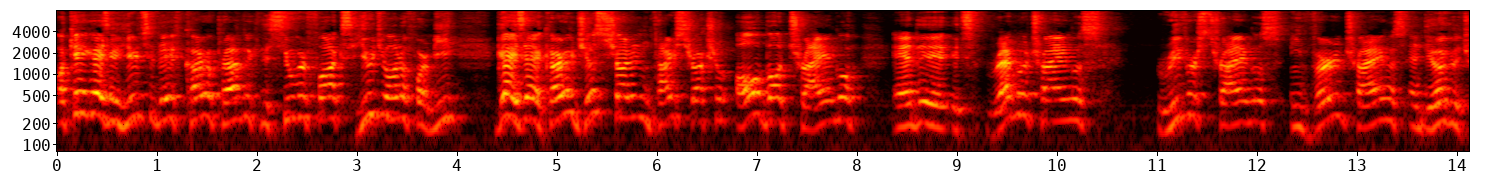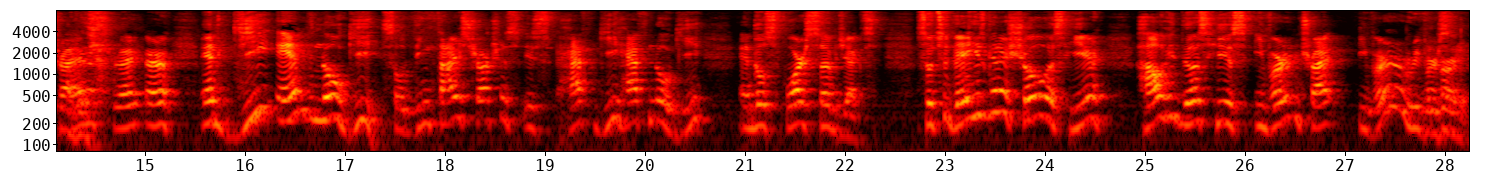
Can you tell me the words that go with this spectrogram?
Okay guys, I'm here today with Karel Pravec, the Silver Fox, huge honor for me. Guys, uh, Karel just shot an entire structure all about triangle and uh, it's regular triangles, reverse triangles, inverted triangles, and the ugly triangles, right? Uh, and gi and no gi. So the entire structure is half gi, half no gi, and those four subjects. So today he's gonna show us here how he does his inverted tri inverted reverse Inverted.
